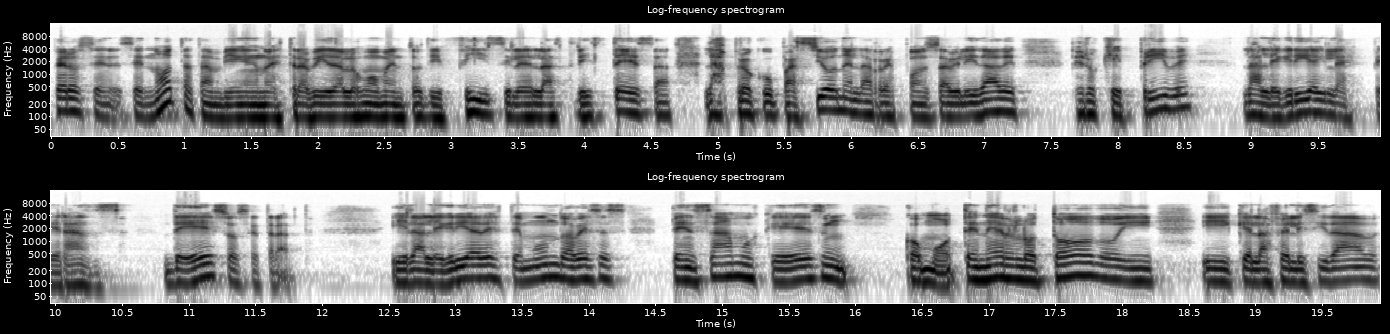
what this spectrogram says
pero se, se, nota también en nuestra vida los momentos difíciles, las tristezas, las preocupaciones, las responsabilidades, pero que prive la alegría y la esperanza. De eso se trata. Y la alegría de este mundo a veces pensamos que es como tenerlo todo y, que la felicidad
